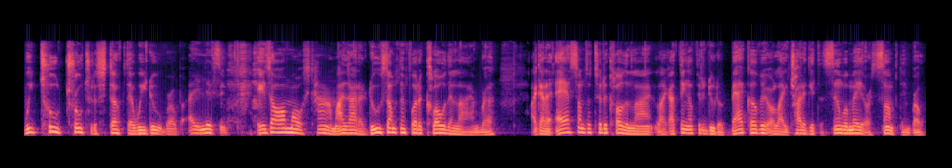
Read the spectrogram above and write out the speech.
We too true to the stuff that we do, bro. But hey, listen, it's almost time. I gotta do something for the clothing line, bro. I gotta add something to the clothing line. Like I think I'm gonna do the back of it, or like try to get the symbol made or something, bro.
